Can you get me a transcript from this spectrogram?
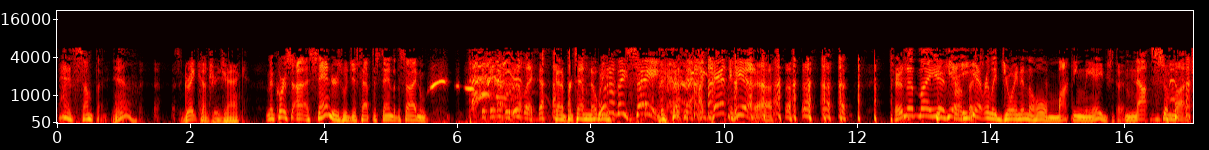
That is something. Yeah. It's a great country, Jack. And of course, uh, Sanders would just have to stand to the side and really? kind of pretend nobody. What are they saying? I can't hear. Turn up my He ear can't, he can't really join in the whole mocking the age thing. Not so much.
